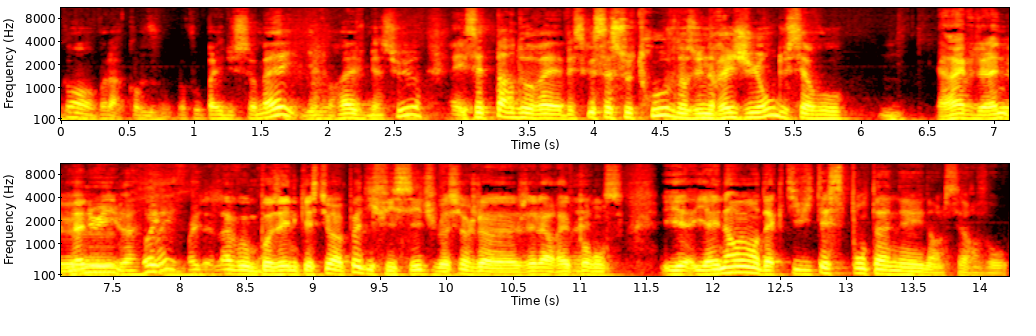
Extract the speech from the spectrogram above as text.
Quand, voilà, quand vous, parlez du sommeil, il y a le rêve, bien sûr. Et cette part de rêve, est-ce que ça se trouve dans une région du cerveau? Le rêve de la, nuit. Là. Oui. là, vous me posez une question un peu difficile. Je suis pas sûr que j'ai la réponse. Il, y a, il, y a, énormément d'activités spontanées dans le cerveau.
